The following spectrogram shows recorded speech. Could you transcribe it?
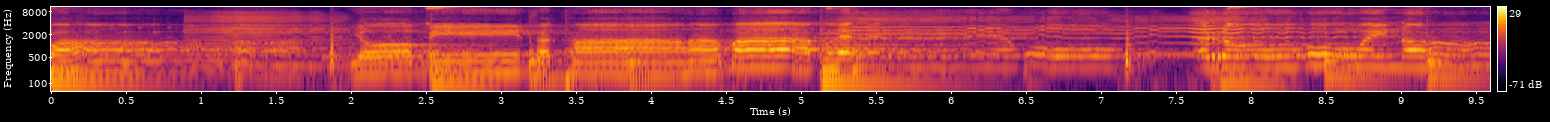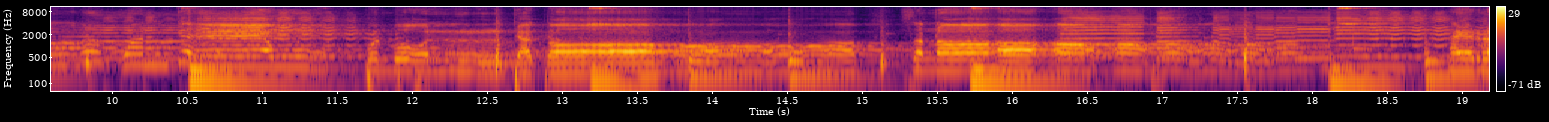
ว่าโยมมีศรัทธามากแล้วรู้ไว้เนอะวันแก้วบนบนจะตอบสนองให้ร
